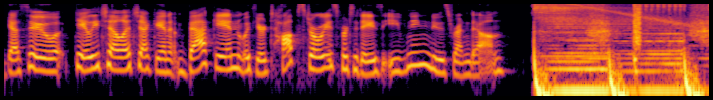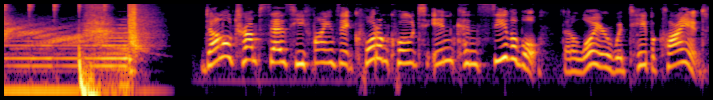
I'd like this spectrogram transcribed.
Guess who? Kaylee Chella check in back in with your top stories for today's evening news rundown. Donald Trump says he finds it quote unquote inconceivable that a lawyer would tape a client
